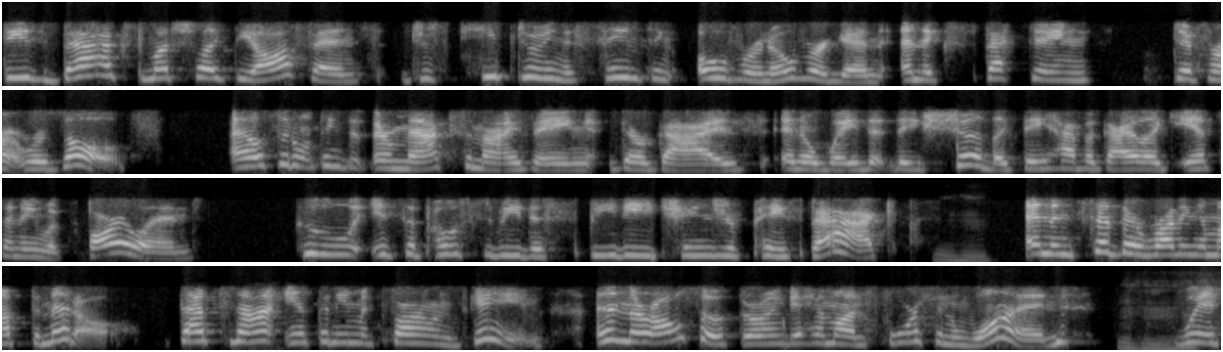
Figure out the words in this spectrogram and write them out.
these backs, much like the offense, just keep doing the same thing over and over again and expecting different results. I also don't think that they're maximizing their guys in a way that they should. Like they have a guy like Anthony McFarland who is supposed to be the speedy change of pace back, Mhm. and instead they're running him up the middle. That's not Anthony McFarland's game. And then they're also throwing to him on fourth and one Mhm. with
